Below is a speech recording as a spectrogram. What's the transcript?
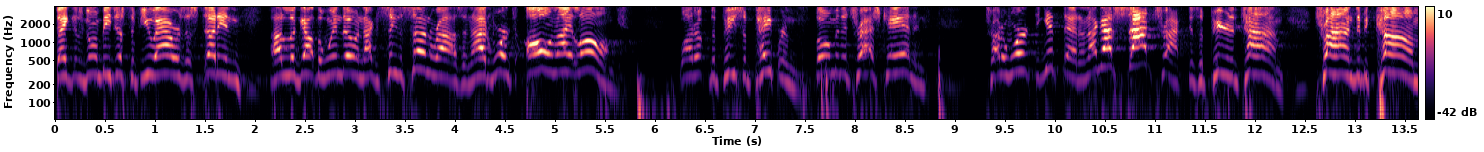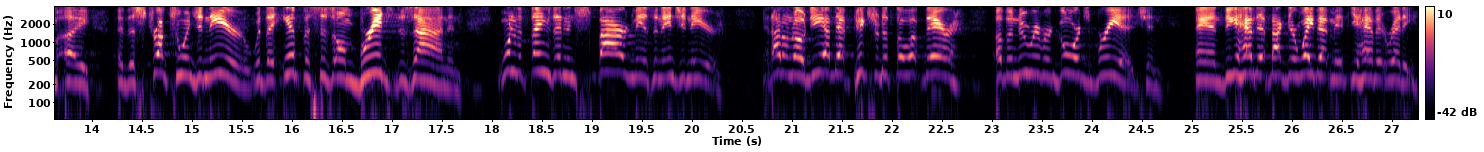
think it's going to be just a few hours of studying. I'd look out the window and I could see the sun rising. I'd worked all night long. Wad up the piece of paper and throw them in the trash can and try to work to get that. And I got sidetracked as a period of time trying to become a, a the structural engineer with an emphasis on bridge design. And one of the things that inspired me as an engineer, and I don't know, do you have that picture to throw up there of the New River Gorge Bridge? And, and do you have that back there? Wave at me if you have it ready.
